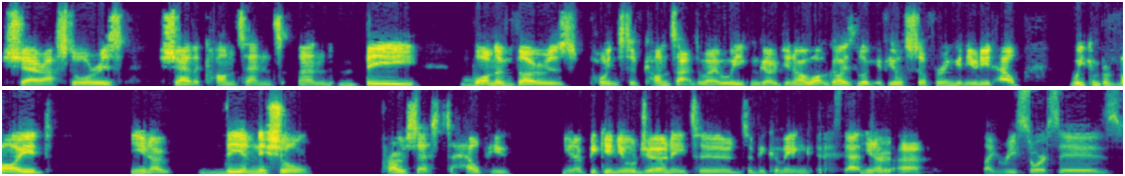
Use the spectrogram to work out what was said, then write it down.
share our stories share the content and be one of those points of contact where we can go, do you know what, guys? Look, if you're suffering and you need help, we can provide, you know, the initial process to help you, you know, begin your journey to to becoming, that you know, uh, like resources,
